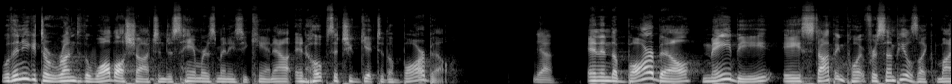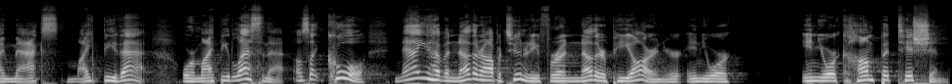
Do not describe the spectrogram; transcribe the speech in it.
well, then you get to run to the wall ball shots and just hammer as many as you can out in hopes that you get to the barbell. yeah. And then the barbell may be a stopping point for some people. It's like my max might be that or might be less than that. I was like, cool. Now you have another opportunity for another PR in your in your in your competition.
